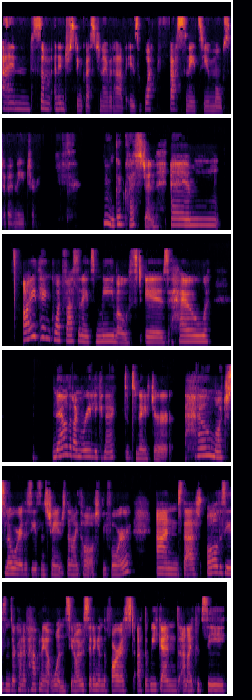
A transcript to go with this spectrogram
And some an interesting question I would have is what fascinates you most about nature? Hmm, good question. Um, I think what fascinates me most is how now that I'm really connected to nature, how much slower the seasons change than I thought before. And that all the seasons are kind of happening at once. You know, I was sitting in the forest at the weekend and I could see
